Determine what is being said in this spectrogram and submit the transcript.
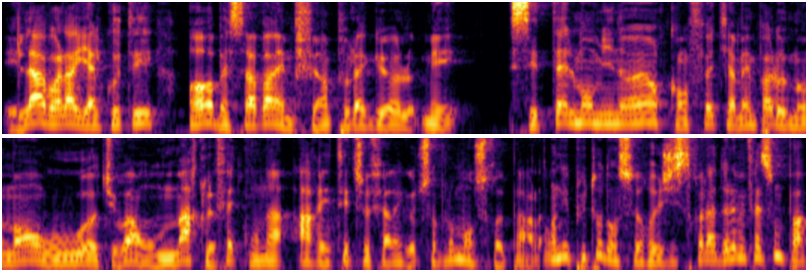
et là voilà, il y a le côté oh ben ça va, elle me fait un peu la gueule, mais c'est tellement mineur qu'en fait, il y a même pas le moment où euh, tu vois, on marque le fait qu'on a arrêté de se faire la gueule. Tout simplement, on se reparle. On est plutôt dans ce registre-là. De la même façon, pas.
